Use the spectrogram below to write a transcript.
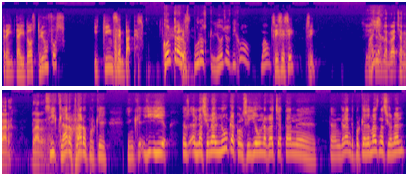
32 triunfos y 15 empates. Contra los puros criollos, dijo Mau. Sí, sí, sí, sí. esa es una racha rara, rara. Sí, claro, claro, porque y, el Nacional nunca consiguió una racha tan, eh, tan grande, porque además Nacional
